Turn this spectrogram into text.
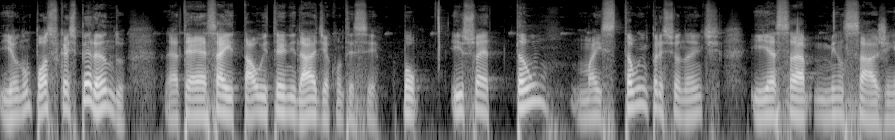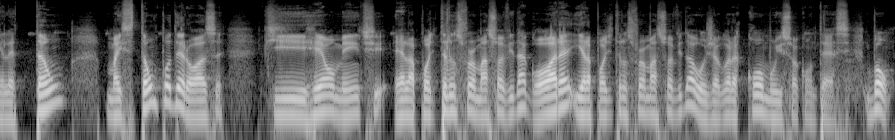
e eu não posso ficar esperando né, até essa tal eternidade acontecer. Bom, isso é tão, mas tão impressionante e essa mensagem ela é tão, mas tão poderosa que realmente ela pode transformar sua vida agora e ela pode transformar sua vida hoje. Agora, como isso acontece? Bom,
